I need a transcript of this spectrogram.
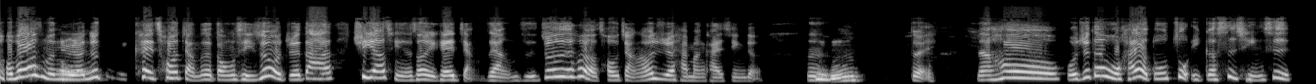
我不知道为什么女人就可以抽奖这个东西，所以我觉得大家去邀请的时候也可以讲这样子，就是会有抽奖，然后就觉得还蛮开心的。嗯，嗯对。然后我觉得我还有多做一个事情是，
